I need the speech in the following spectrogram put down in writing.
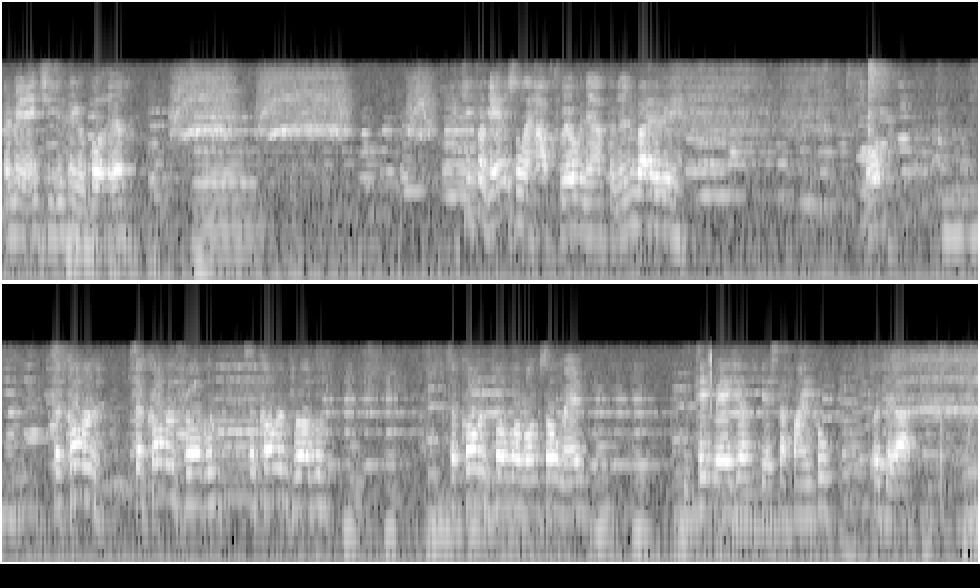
How many inches do you think I've got there? I keep forgetting it's only half twelve in the afternoon, by the way. Oh. It's a common, it's a common problem. It's a common problem. It's a common problem amongst all men. you tape measure, get stuff ankle, look at that.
